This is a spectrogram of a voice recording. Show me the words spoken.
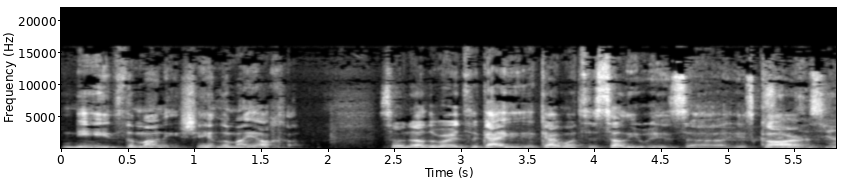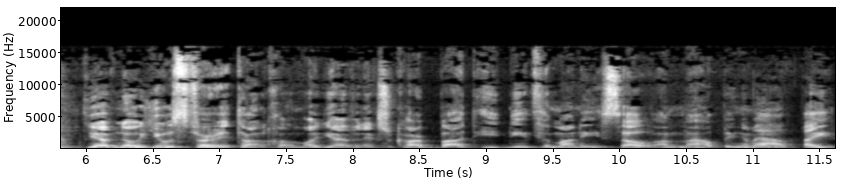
needs the money, so in other words, the guy the guy wants to sell you his uh, his car. You have no use for it on Cholmod. You have an extra car, but he needs the money, so I'm helping him out by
